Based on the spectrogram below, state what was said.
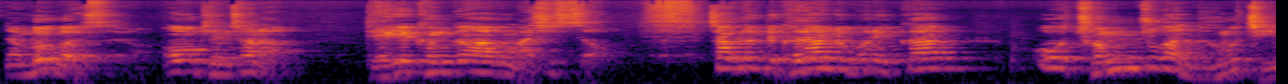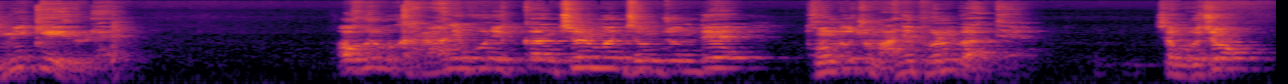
그냥 먹었어요. 어, 괜찮아. 되게 건강하고 맛있어. 자, 그런데 그 다음에 보니까, 어, 점주가 너무 재밌게 일을 해. 아, 그리고 가만히 보니까 젊은 점주인데 돈도 좀 많이 버는 것 같아. 자, 뭐죠?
